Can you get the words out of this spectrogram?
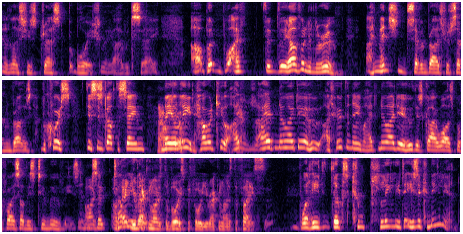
unless she's dressed boyishly, I would say. Uh, but I've, the, the elephant in the room, I mentioned Seven Brides for Seven Brothers. Of course, this has got the same Howard male Keel. lead, Howard Keel. I, I had no idea who, I'd heard the name, I had no idea who this guy was before I saw these two movies. And I, so I bet you about- recognise the voice before you recognise the face. Well, he looks completely, he's a chameleon.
